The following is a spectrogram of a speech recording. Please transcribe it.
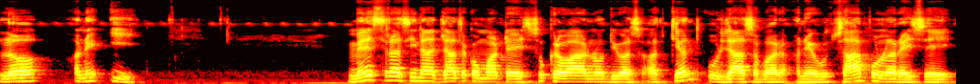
લ અને ઈ. મેષ રાશિના જાતકો માટે શુક્રવારનો દિવસ અત્યંત ઉર્જાસભર અને ઉત્સાહપૂર્ણ રહેશે.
